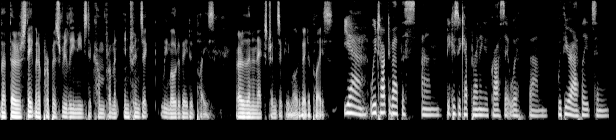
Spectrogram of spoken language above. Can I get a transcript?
that their statement of purpose really needs to come from an intrinsically motivated place rather than an extrinsically motivated place. Yeah, we talked about this um, because we kept running across it with um, with your athletes and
